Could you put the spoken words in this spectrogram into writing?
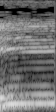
E.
